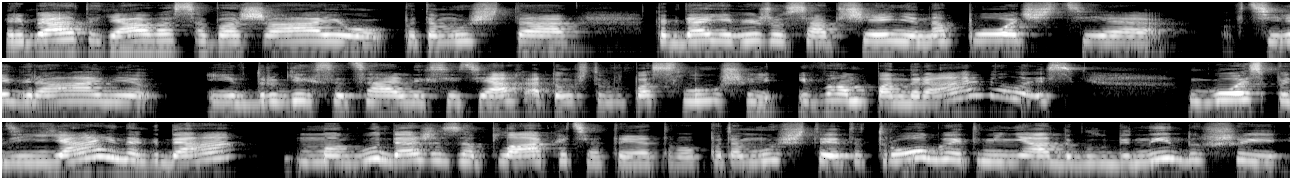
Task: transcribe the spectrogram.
ребята, я вас обожаю, потому что когда я вижу сообщения на почте, в Телеграме и в других социальных сетях о том, что вы послушали и вам понравилось, господи, я иногда могу даже заплакать от этого, потому что это трогает меня до глубины души,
